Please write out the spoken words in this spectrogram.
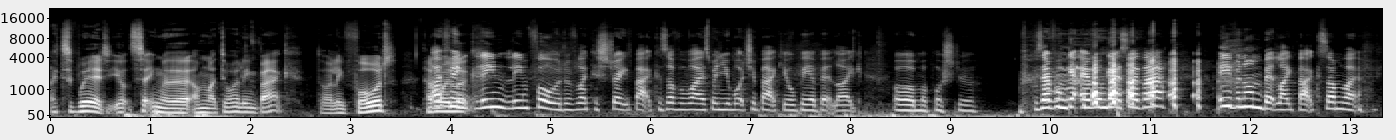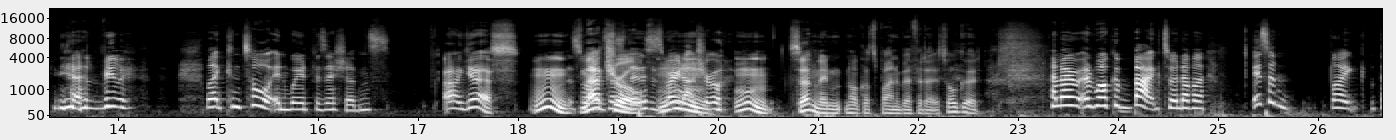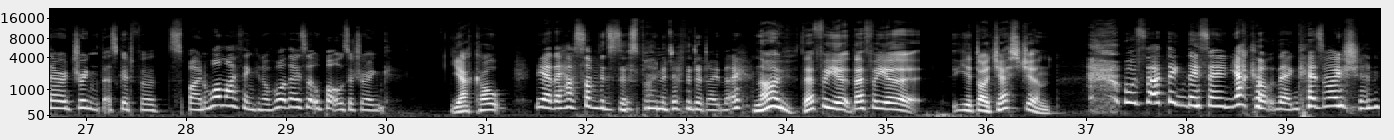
It's weird. You're sitting with a. I'm like, do I lean back? Do I lean forward? How do I, I think look? lean lean forward with like a straight back because otherwise when you watch it back you'll be a bit like oh my posture because everyone get everyone gets like that even I'm a bit like that because I'm like yeah be like, like contort in weird positions Ah, yes. Mm, This natural. This is very Mm, natural. Mm, certainly not got spina bifida. It's all good. hello and welcome back to another isn't like they're a drink that's good for spine what am I thinking of what are those little bottles of drink Yakult? yeah they have something to do with spina bifida don't they No, they're for your. They're for your your digestion. what's that thing they say in Yakult then gets motion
